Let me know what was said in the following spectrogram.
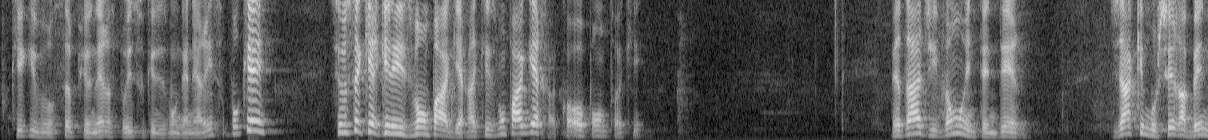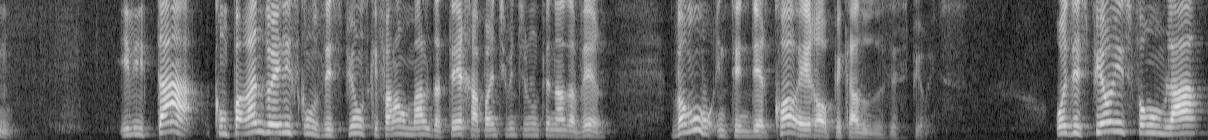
Por que, que vão ser pioneiros? Por isso que eles vão ganhar isso? Por quê? Se você quer que eles vão para a guerra, que eles vão para a guerra. Qual é o ponto aqui? Verdade, vamos entender. Já que Moshe Rabbeinu, ele está comparando eles com os espiões que falam mal da terra, aparentemente não tem nada a ver. Vamos entender qual era o pecado dos espiões. Os espiões foram lá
